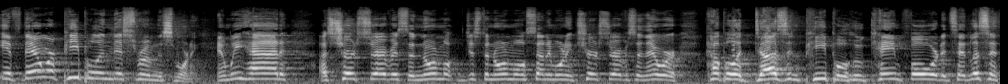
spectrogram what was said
If there were people in this room this morning and we had a church service, a normal just a normal Sunday morning church service and there were a couple of dozen people who came forward and said, "Listen,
